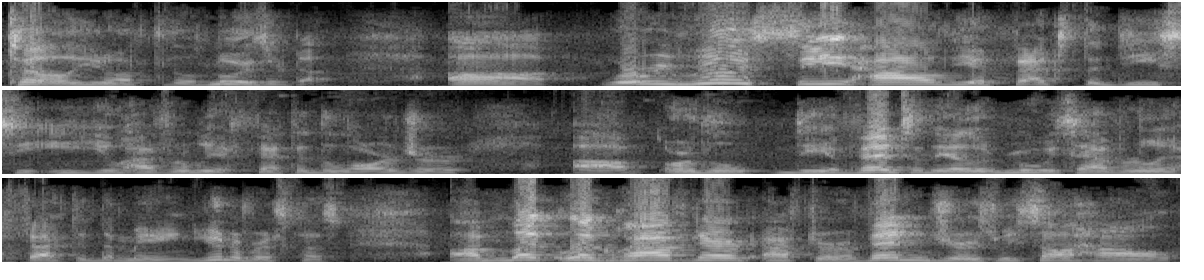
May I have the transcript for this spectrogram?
till you know after those movies are done. Uh, where we really see how the effects the DCEU have really affected the larger um, or the, the events of the other movies have really affected the main universe because um, like like after after Avengers we saw how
